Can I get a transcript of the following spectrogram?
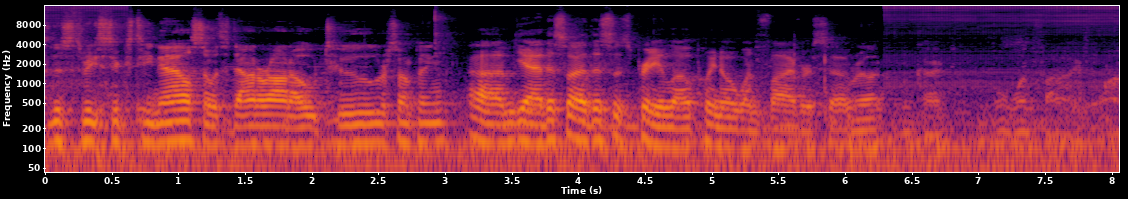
All right, this is 316 now, so it's down around 02 or something? Um, yeah, this uh, this is pretty low, 0.015 or so. Really? Okay. 015, wow.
